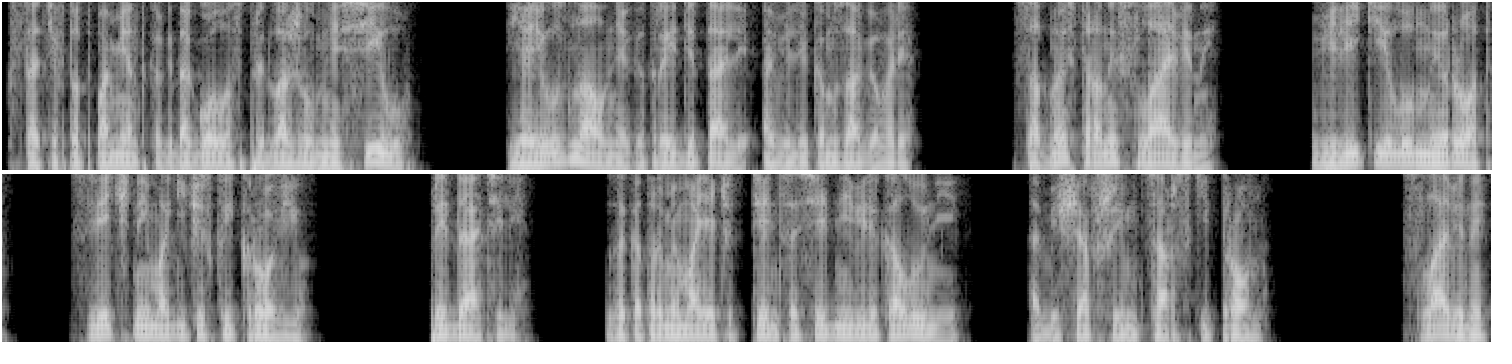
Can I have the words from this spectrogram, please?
Кстати, в тот момент, когда голос предложил мне силу, я и узнал некоторые детали о великом заговоре. С одной стороны, славины, великий лунный род с вечной магической кровью, предатели, за которыми маячит тень соседней Великолунии, обещавшей им царский трон. Славины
